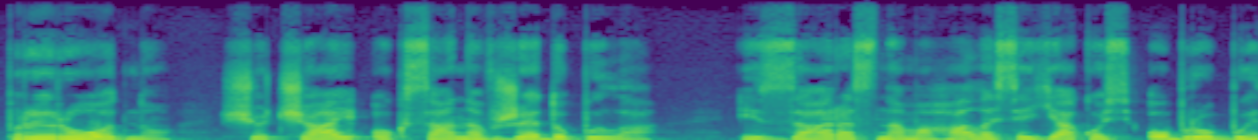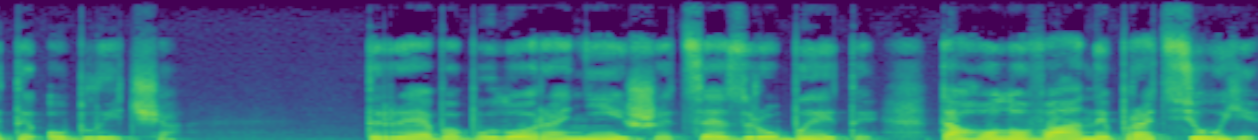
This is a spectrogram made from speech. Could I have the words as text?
Природно, що чай Оксана вже допила і зараз намагалася якось обробити обличчя. Треба було раніше це зробити, та голова не працює.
